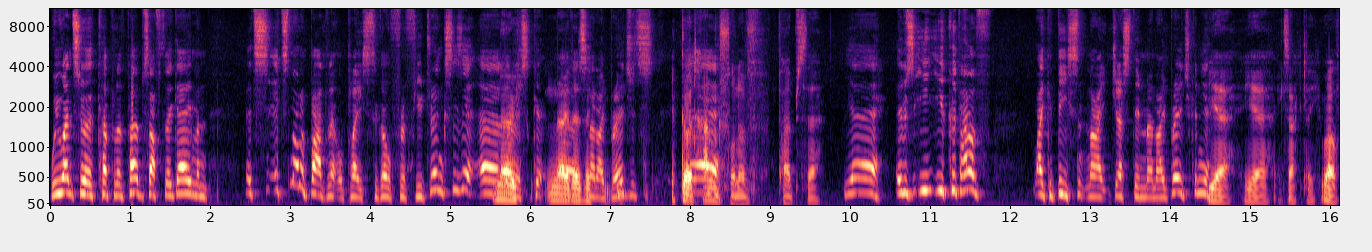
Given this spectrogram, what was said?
we went to a couple of pubs after the game, and it's it's not a bad little place to go for a few drinks, is it? Uh, No, Lewis? No, uh, there's a- Menai Bridge. It's A good yeah. handful of pubs there. Yeah, it was. You, you could have like a decent night just in Menai Bridge, couldn't you? Yeah, yeah, exactly. Well,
